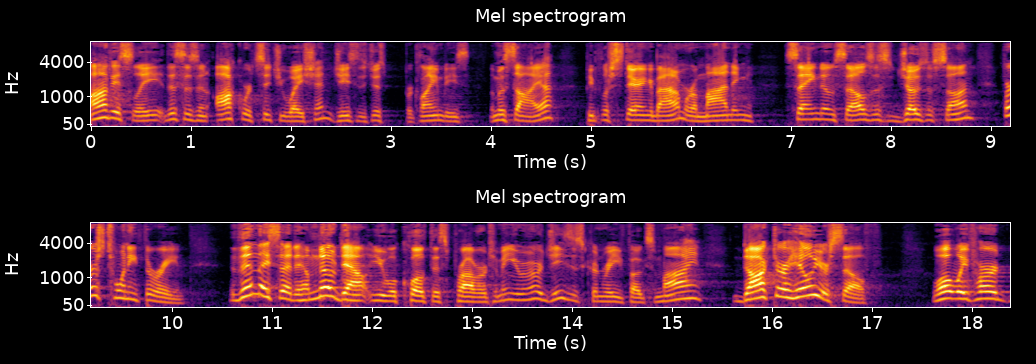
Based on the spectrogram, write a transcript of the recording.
obviously, this is an awkward situation. Jesus just proclaimed he's the Messiah. People are staring about him, reminding, saying to themselves, This is Joseph's son. Verse 23 then they said to him, No doubt you will quote this proverb to me. You remember Jesus can read folks' mind. Doctor, heal yourself. What we've heard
